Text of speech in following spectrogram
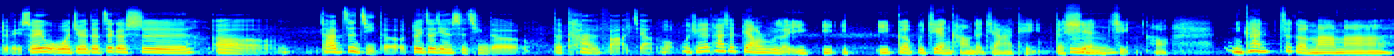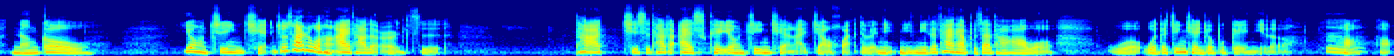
对，所以我觉得这个是呃他自己的对这件事情的的看法。这样，我我觉得他是掉入了一一一一个不健康的家庭的陷阱。好、嗯哦，你看这个妈妈能够用金钱，就是他如果很爱他的儿子。他其实他的爱是可以用金钱来交换，对不对？你你你的太太不再讨好我，我我的金钱就不给你了，嗯、好好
